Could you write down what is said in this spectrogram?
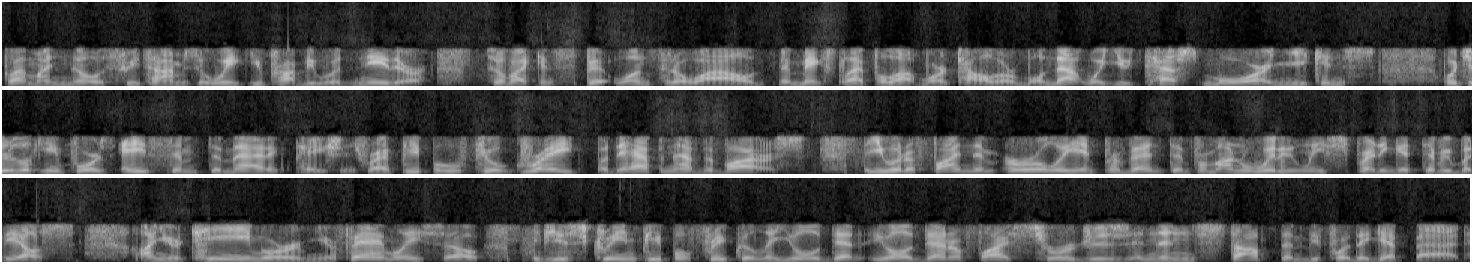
by my nose three times a week. You probably wouldn't either. So if I can spit once in a while, it makes life a lot more tolerable. And that way you test more and you can. What you're looking for is asymptomatic patients, right? People who feel great, but they happen to have the virus. And you want to find them early and prevent them from unwittingly spreading it to everybody else on your team or in your family. So if you screen people frequently, you'll, ident- you'll identify surges and then stop them before they get bad.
